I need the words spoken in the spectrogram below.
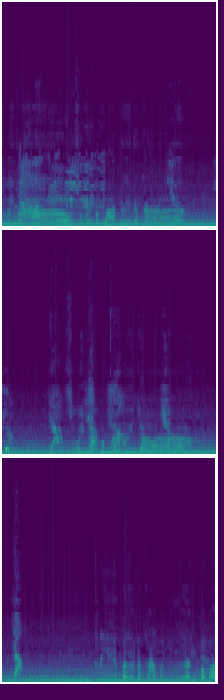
สวยงามสวยมากๆเลยนะคะ สวยงามมากๆเลยจ้าครีเอเตอร์นะคะเพื่อนๆเพราะว่า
